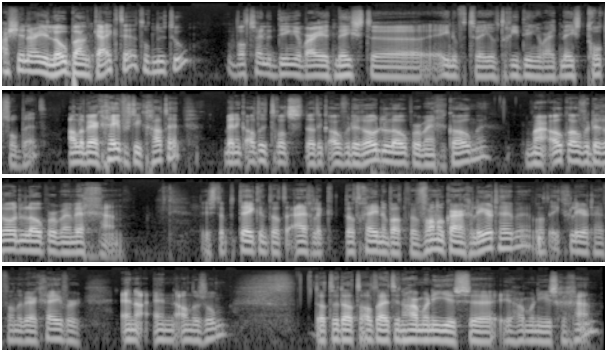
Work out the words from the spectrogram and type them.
Als je naar je loopbaan kijkt hè, tot nu toe, wat zijn de dingen waar je het meest, één of twee of drie dingen waar je het meest trots op bent? Alle werkgevers die ik gehad heb, ben ik altijd trots dat ik over de rode loper ben gekomen, maar ook over de rode loper ben weggegaan. Dus dat betekent dat eigenlijk datgene wat we van elkaar geleerd hebben, wat ik geleerd heb van de werkgever en, en andersom, dat we dat altijd in harmonie is, uh, in harmonie is gegaan.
